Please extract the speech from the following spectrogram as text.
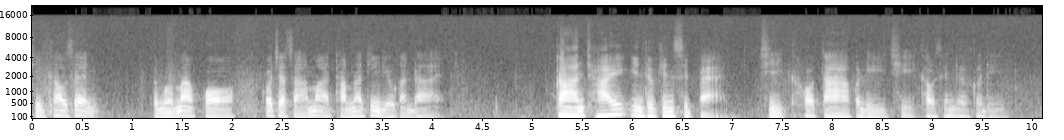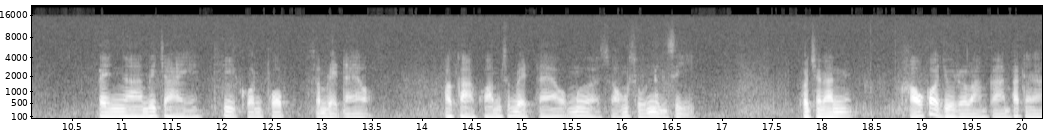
ฉีดเข้าเส้นจำนวนมากพอก็จะสามารถทำหน้าที่เดียวกันได้ การใช้อินเทอร์กิน 18 ฉีดเข้าตาก็ดี ฉีดเข้าเส้นเลือดก็ดี เป็นงานวิจัยที่ค้นพบสำเร็จแล้ว ประกาศความสำเร็จแล้วเมื่อ 2014 เพราะฉะนั้น เขาก็อยู่ระหว่างการพัฒนา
